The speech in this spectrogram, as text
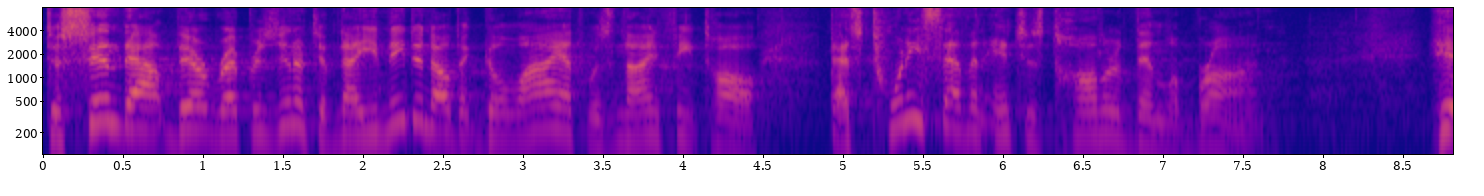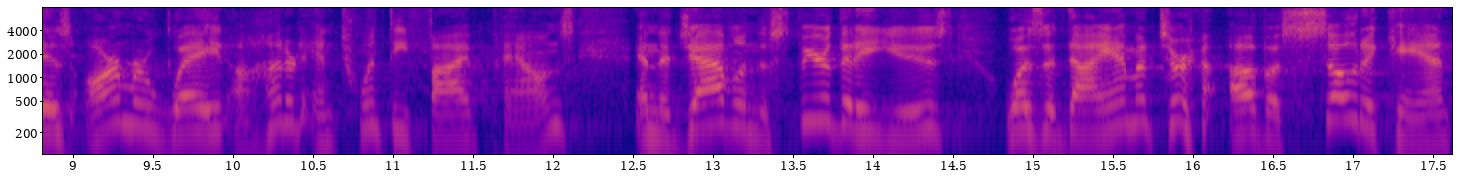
to send out their representative. Now, you need to know that Goliath was nine feet tall. That's 27 inches taller than LeBron. His armor weighed 125 pounds, and the javelin, the spear that he used, was the diameter of a soda can,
